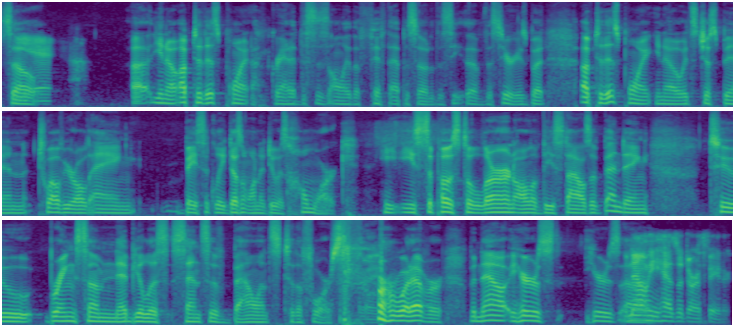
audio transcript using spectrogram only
So yeah. uh, you know, up to this point, granted, this is only the fifth episode of the se- of the series, but up to this point, you know, it's just been twelve year old Aang basically doesn't want to do his homework. He, he's supposed to learn all of these styles of bending to bring some nebulous sense of balance to the Force Right. or whatever. But now here's here's uh, now he has a Darth Vader.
